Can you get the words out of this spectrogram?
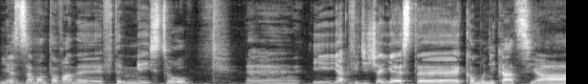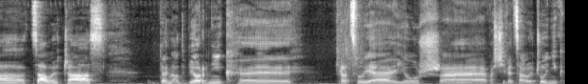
jest zamontowany w tym miejscu. I jak widzicie, jest e, komunikacja cały czas. Ten odbiornik e, pracuje już, e, właściwie cały czujnik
